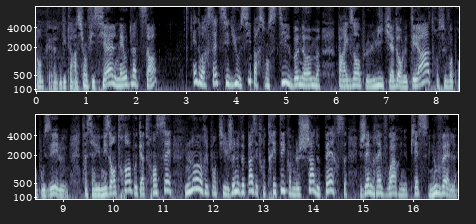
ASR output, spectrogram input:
Donc, euh, déclaration officielle, mais au-delà de ça, Édouard VII séduit aussi par son style bonhomme. Par exemple, lui qui adore le théâtre se voit proposer le très sérieux misanthrope au théâtre français. Non, répond-il, je ne veux pas être traité comme le chat de Perse. J'aimerais voir une pièce nouvelle.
